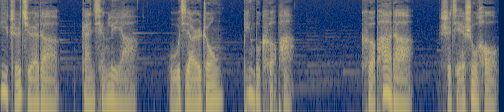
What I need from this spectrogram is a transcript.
一直觉得感情里呀，无疾而终并不可怕。可怕的是结束后，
